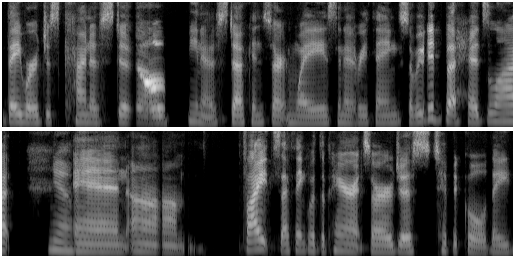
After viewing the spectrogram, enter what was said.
they were just kind of still you know stuck in certain ways and everything. So we did butt heads a lot. Yeah. and um fights i think with the parents are just typical. They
